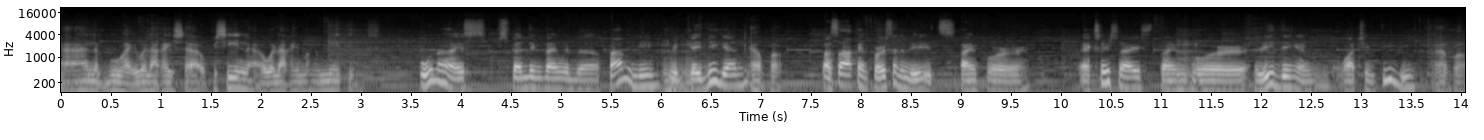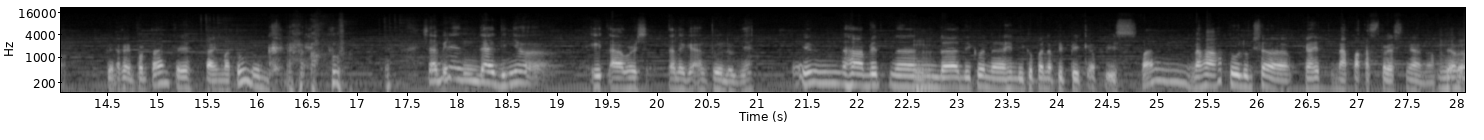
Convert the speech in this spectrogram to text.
ah, hanap buhay, wala kayo sa opisina, o wala kayong mga meetings? Una is spending time with the family, with kaibigan. Opo. Para sa akin, personally, it's time for exercise, time Mm-mm. for reading and watching TV. Opo. Pinaka-importante, time matulog. Sabi ng daddy nyo, 8 hours talaga ang tulog niya. yung habit ng Mm. daddy ko na hindi ko pa napipick up is parang nakakatulog siya kahit napaka-stress niya. No? Mm. Pero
